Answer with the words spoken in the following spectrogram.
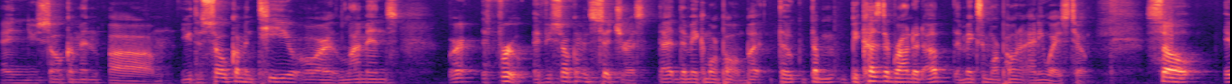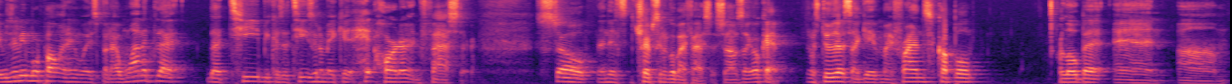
and you soak them in um, you either soak them in tea or lemons or fruit. If you soak them in citrus, that they make it more potent. But the, the because they're grounded up, that makes it more potent anyways too. So it was gonna be more potent anyways, but I wanted that the tea because the tea is gonna make it hit harder and faster. So and this trip's gonna go by faster. So I was like, okay, let's do this. I gave my friends a couple, a little bit, and um,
